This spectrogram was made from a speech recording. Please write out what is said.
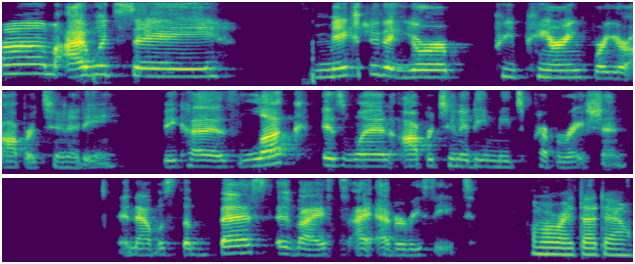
um I would say make sure that you're preparing for your opportunity because luck is when opportunity meets preparation. And that was the best advice I ever received. I'm gonna write that down.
